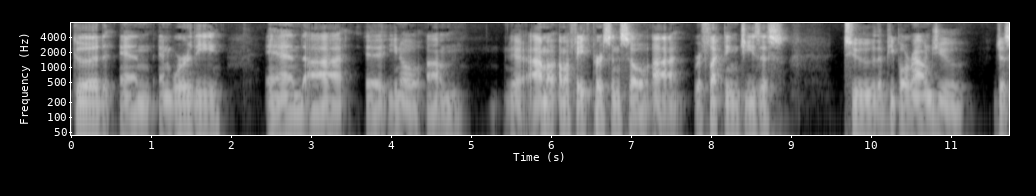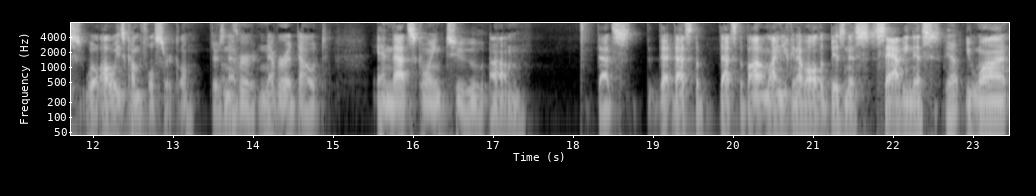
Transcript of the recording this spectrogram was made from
good and and worthy, and uh, uh, you know, um, yeah, I'm a, I'm a faith person, so uh, reflecting Jesus to the people around you just will always come full circle. There's awesome. never never a doubt, and that's going to um, that's that that's the that's the bottom line. You can have all the business savviness yep. you want,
